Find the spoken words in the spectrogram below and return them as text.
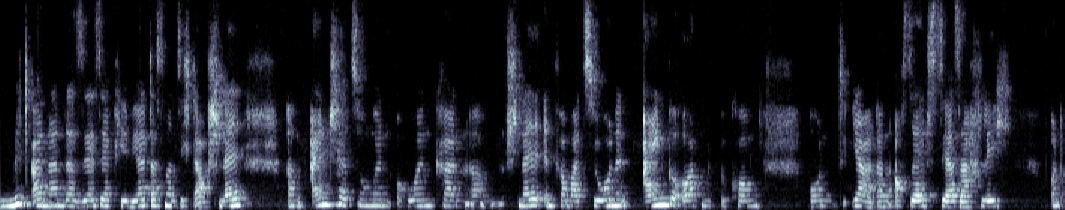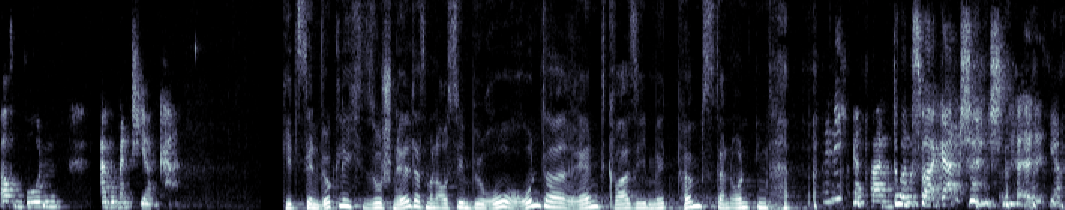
Miteinander sehr, sehr viel wert, dass man sich da auch schnell ähm, Einschätzungen holen kann, ähm, schnell Informationen eingeordnet bekommt und ja, dann auch selbst sehr sachlich und auf dem Boden argumentieren kann. Geht es denn wirklich so schnell, dass man aus dem Büro runterrennt, quasi mit Pumps dann unten? Bin ich gerannt und zwar ganz schön schnell, ja.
